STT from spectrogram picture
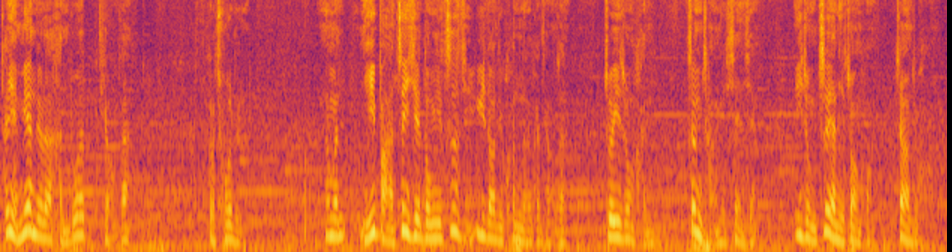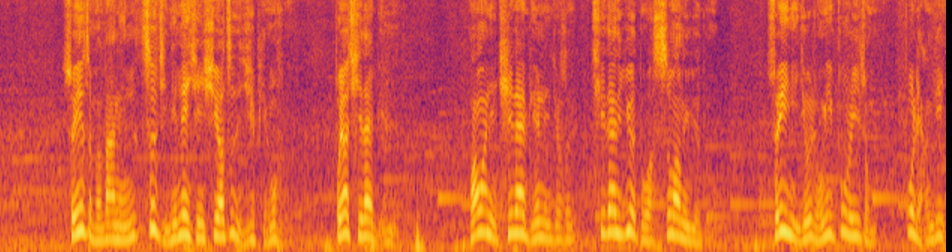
他也面对了很多挑战和挫折。那么你把这些东西自己遇到的困难和挑战，做一种很正常的现象，一种自然的状况，这样就好。所以怎么办呢？自己的内心需要自己去平复，不要期待别人。往往你期待别人，就是期待的越多，失望的越多，所以你就容易步入一种不良的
